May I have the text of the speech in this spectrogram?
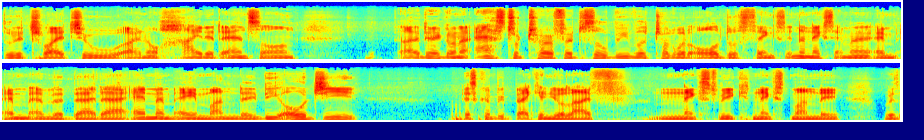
Do they try to I don't know hide it and so on? Uh, they're gonna astroturf it. So we will talk about all those things in the next MMA Monday. The OG is gonna be back in your life next week, next Monday, with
